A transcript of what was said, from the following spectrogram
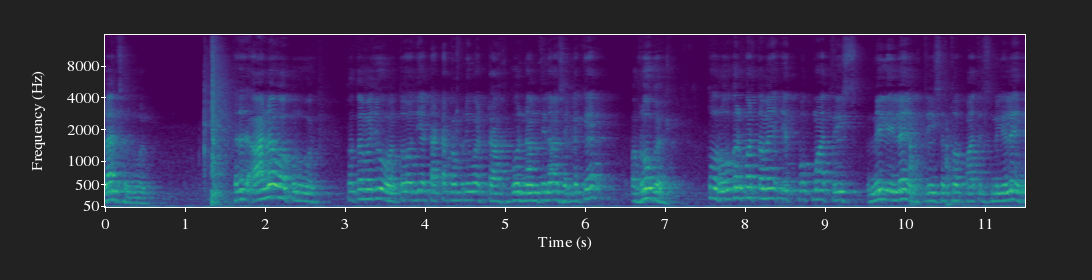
લાંછન બોલ. કદાચ આ ન વાપરવું હોય તો તમે જુઓ, તો જે ટાટા કંપનીમાં ટ્રાફગોર નામથી આવશે એટલે કે રોગર. તો રોગર પર તમે એક પોકમાં ત્રીસ મિલી લઈ, ત્રીસ અથવા પાંત્રીસ મિલી લઈ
